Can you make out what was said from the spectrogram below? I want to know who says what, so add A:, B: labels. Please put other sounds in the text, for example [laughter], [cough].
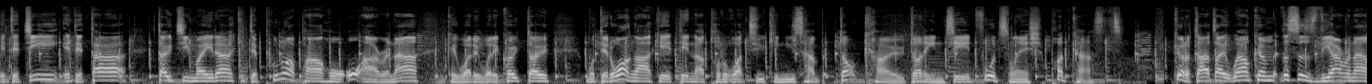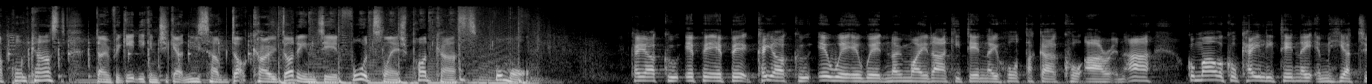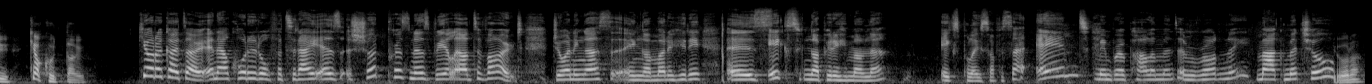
A: E te tī, e te tā, tauti mai rā ki te punua pāho o R&R, kei ware ware koutou, mo te roa ngāke tēnā toro atu ki newshub.co.nz forward slash podcasts. Kia ora tātou, welcome. This is the R&R podcast. Don't forget you can check out newshub.co.nz forward slash podcasts for more. Kei aku epe epe, kei aku ewe ewe, nau mai rā ki tēnei hōtaka ko R&R. Ko māua ko Kaylee tēnei e mihi atu, kia koutou.
B: Kia ora koutou, and our kōrero for today is Should prisoners be allowed to vote? Joining us in Ngā Maruhiri is ex-Ngāpere Himana, ex-police officer and Member of Parliament in Rodney, Mark Mitchell.
C: Kia ora.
